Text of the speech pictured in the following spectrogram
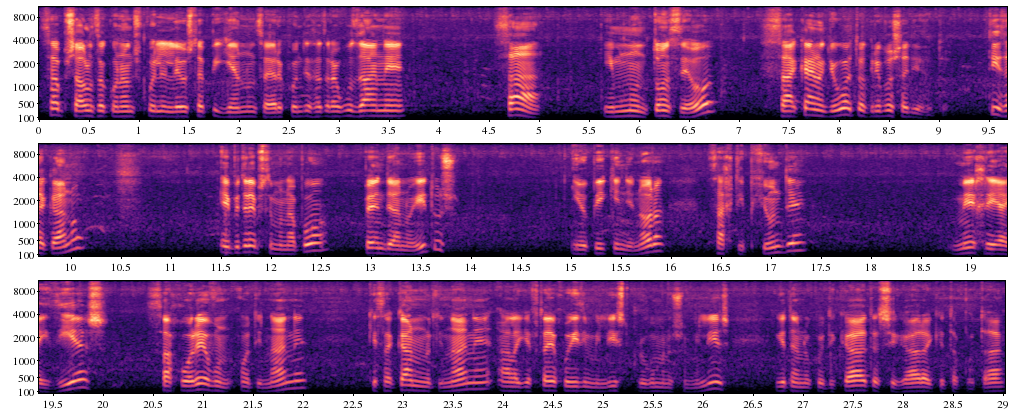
θα ψάλουν, θα κουνάνε τους πολυλαίους, θα πηγαίνουν, θα έρχονται, θα τραγουδάνε, θα υμνούν τον Θεό, θα κάνω κι εγώ το ακριβώς αντίθετο. Τι θα κάνω, επιτρέψτε μου να πω, πέντε ανοήτους, οι οποίοι εκείνη την ώρα θα χτυπιούνται μέχρι αηδίας, θα χορεύουν ό,τι να είναι και θα κάνουν ό,τι να είναι, αλλά γι' αυτά έχω ήδη μιλήσει στις προηγούμενες ομιλίες, για τα νοικοτικά, τα σιγάρα και τα ποτά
